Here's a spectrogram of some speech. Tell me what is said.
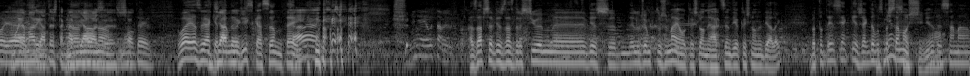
o Jezu. Moja Maria też tak No, nawijała, no, że no, szok. tej. O Jezu, jakie tam Dziadek. ludziska są tej. Tak. Nie, nie, ja ustawię już. A zawsze, wiesz, zazdrościłem, e, wiesz, e, ludziom, którzy mają określony Tak. akcent i określony dialekt, bo to, to jest jak, wiesz, jak dowód. No. tożsamości, nie? To jest sama...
